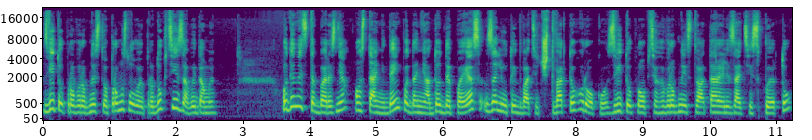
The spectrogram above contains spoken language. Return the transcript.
звіту про виробництво промислової продукції за видами. 11 березня останній день подання до ДПС за лютий 2024 року, звіту про обсяги виробництва та реалізації спирту,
